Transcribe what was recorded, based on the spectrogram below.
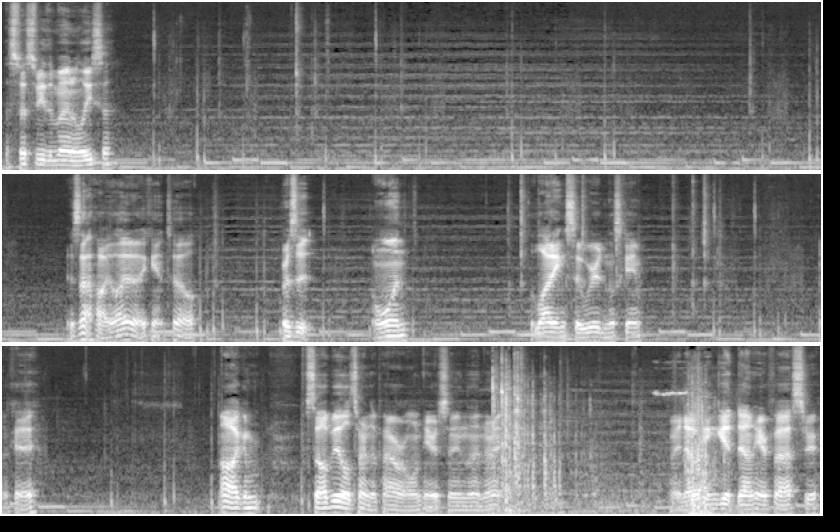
That's supposed to be the Mona Lisa. Is that highlighted? I can't tell. Or is it on? Lighting's so weird in this game. Okay. Oh, I can... So I'll be able to turn the power on here soon then, right? Right, now we can get down here faster.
